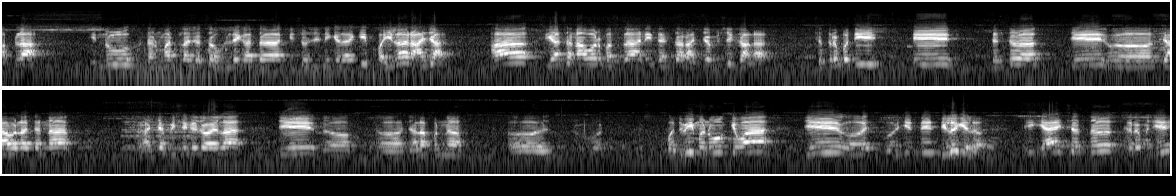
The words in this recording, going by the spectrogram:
आपला हिंदू धर्मातला ज्याचा उल्लेख आता किशोरजींनी केला की पहिला राजा हा सिंहासनावर बसला आणि त्यांचा राज्याभिषेक झाला. छत्रपती हे त्यांचं जे त्यावेळेला त्यांना राज्याभिषेकाच्या वेळेला जे ज्याला आपण पदवी म्हणू किंवा जे हे ते दिलं गेलं. या ह्याच्यातनं खरं म्हणजे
